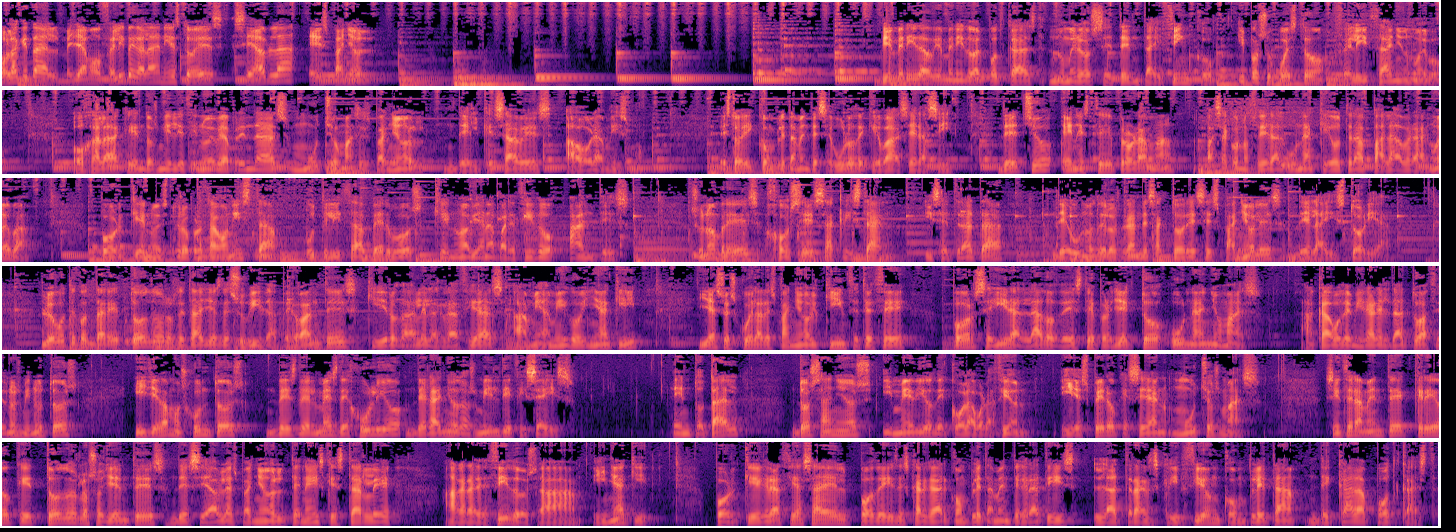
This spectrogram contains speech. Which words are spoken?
Hola, ¿qué tal? Me llamo Felipe Galán y esto es Se habla español. Bienvenida o bienvenido al podcast número 75 y por supuesto, feliz año nuevo. Ojalá que en 2019 aprendas mucho más español del que sabes ahora mismo. Estoy completamente seguro de que va a ser así. De hecho, en este programa vas a conocer alguna que otra palabra nueva, porque nuestro protagonista utiliza verbos que no habían aparecido antes. Su nombre es José Sacristán y se trata de uno de los grandes actores españoles de la historia. Luego te contaré todos los detalles de su vida, pero antes quiero darle las gracias a mi amigo Iñaki y a su escuela de español 15TC por seguir al lado de este proyecto un año más. Acabo de mirar el dato hace unos minutos y llevamos juntos desde el mes de julio del año 2016. En total, dos años y medio de colaboración y espero que sean muchos más. Sinceramente, creo que todos los oyentes de Se habla español tenéis que estarle agradecidos a Iñaki, porque gracias a él podéis descargar completamente gratis la transcripción completa de cada podcast.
